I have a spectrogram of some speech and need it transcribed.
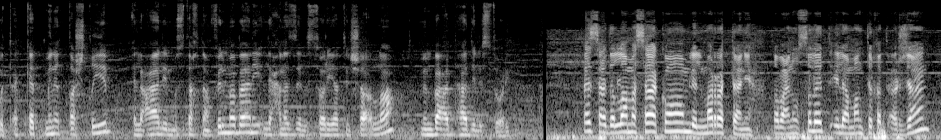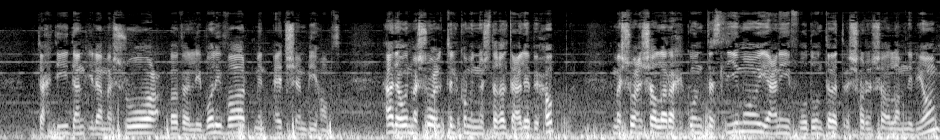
وتأكدت من التشطيب العالي المستخدم في المباني اللي حنزل الستوريات إن شاء الله من بعد هذه ال story. أسعد الله مساكم للمرة الثانية. طبعا وصلت إلى منطقة أرجان تحديدا إلى مشروع Beverly Boulevard من HMB Homes هذا هو المشروع اللي قلت لكم إنه اشتغلت عليه بحب. مشروع إن شاء الله راح يكون تسليمه يعني في غضون ثلاث أشهر إن شاء الله من اليوم.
